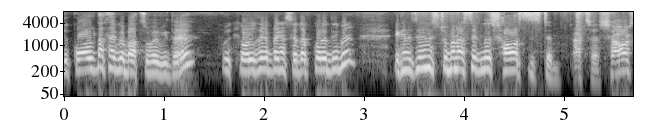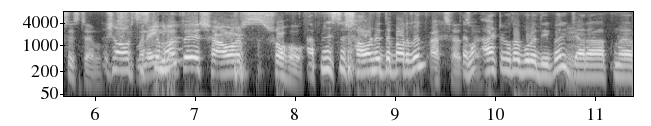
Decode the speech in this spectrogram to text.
যে কলটা থাকবে বাথরুমের ভিতরে কল থেকে করে দিবেন এখানে যে ইনস্ট্রুমেন্ট আছে এগুলো শাওয়ার সিস্টেম আচ্ছা শাওয়ার সিস্টেম মানে এগুলোতে শাওয়ার সহ। আপনি শাওয়ার নিতে পারবেন। আচ্ছা, আচ্ছা। এবং আরেকটা কথা বলে দিই ভাই যারা আপনার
